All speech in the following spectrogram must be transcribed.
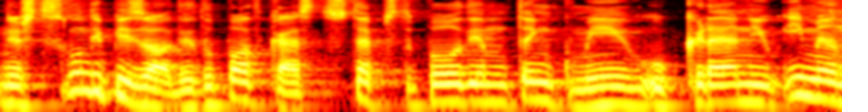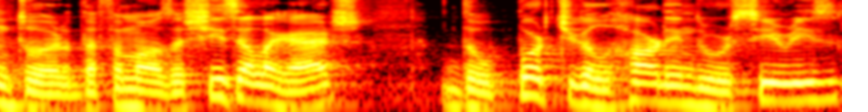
Neste segundo episódio do podcast Steps to Podium, tenho comigo o crânio e mentor da famosa XLHs, do Portugal Hard Enduro Series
